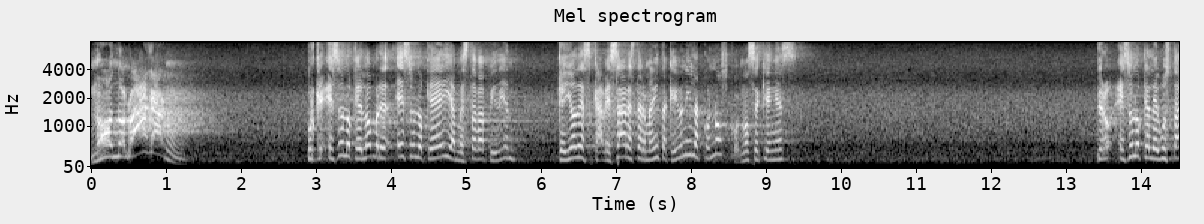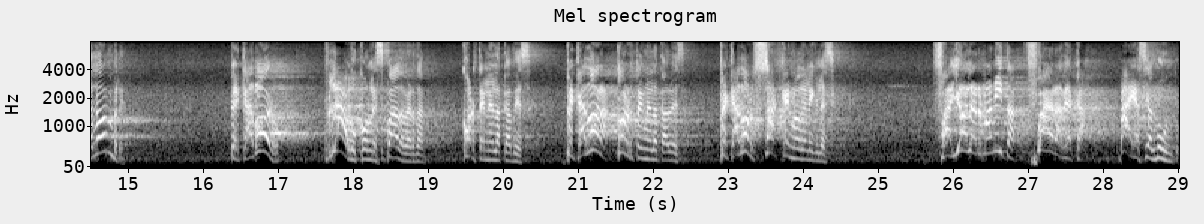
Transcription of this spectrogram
No, no lo hagan. Porque eso es lo que el hombre, eso es lo que ella me estaba pidiendo. Que yo descabezara a esta hermanita que yo ni la conozco, no sé quién es. Pero eso es lo que le gusta al hombre. Pecador, con la espada, ¿verdad? córtenle la cabeza. Pecadora, córtenle la cabeza. Pecador, sáquenlo de la iglesia. Falló la hermanita, fuera de acá, hacia el mundo.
